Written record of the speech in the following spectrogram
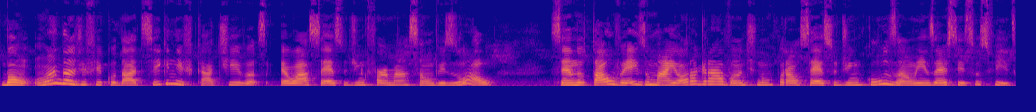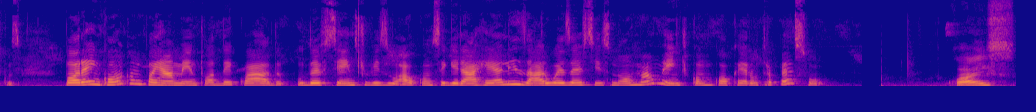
Bom, uma das dificuldades significativas é o acesso de informação visual, sendo talvez o maior agravante num processo de inclusão em exercícios físicos, Porém, com acompanhamento adequado, o deficiente visual conseguirá realizar o exercício normalmente, como qualquer outra pessoa. Quais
